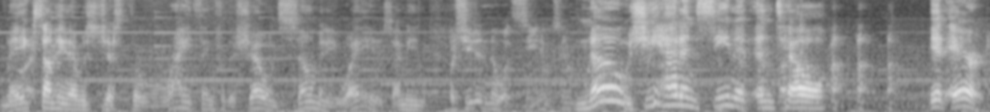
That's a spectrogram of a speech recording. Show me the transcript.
make something that was just the right thing for the show in so many ways. I mean, But she didn't know what scene it was going to no, she hadn't seen it until it aired.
